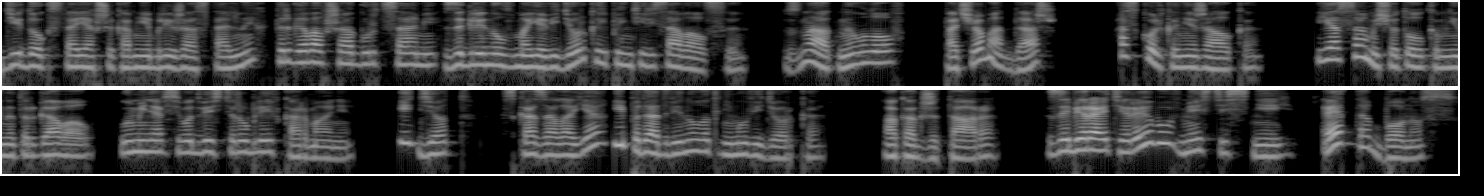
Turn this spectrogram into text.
Дедок, стоявший ко мне ближе остальных, торговавший огурцами, заглянул в мое ведерко и поинтересовался. «Знатный улов. Почем отдашь?» «А сколько не жалко?» «Я сам еще толком не наторговал. У меня всего 200 рублей в кармане». «Идет», — сказала я и пододвинула к нему ведерко. «А как же Тара?» «Забирайте рыбу вместе с ней. Это бонус».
